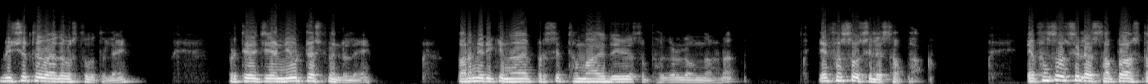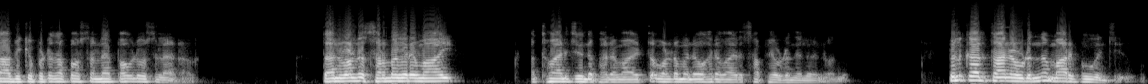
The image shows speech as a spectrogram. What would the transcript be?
വിശുദ്ധ വേദവസ്തുവത്തിലെ പ്രത്യേകിച്ച് ന്യൂ ടെസ്റ്റ്മെന്റിലെ പറഞ്ഞിരിക്കുന്ന പ്രസിദ്ധമായ ദൈവസഭകളിൽ ഒന്നാണ് എഫസോസിലെ സഭ. എഫസോസിലെ സഭ സ്ഥാപിക്കപ്പെട്ടത് അപ്പോസ്തലനായ പൗലോസിലാണ് താൻ വളരെ ശ്രമകരമായി അധ്വാനിച്ചതിന്റെ ഫലമായിട്ട് വളരെ മനോഹരമായ ഒരു സഭ അവിടെ നിലവിൽ വന്നു. പിൽക്കാലത്ത് താൻ അവിടുന്ന് മാറിപ്പോവുകയും ചെയ്തു.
